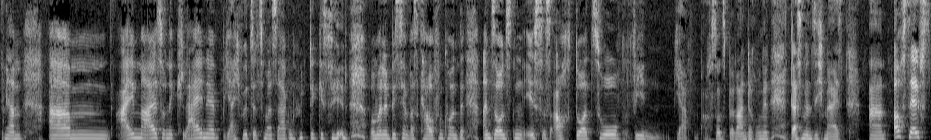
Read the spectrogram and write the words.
wir haben ähm, einmal so eine kleine, ja, ich würde jetzt mal sagen, Hütte gesehen, wo man ein bisschen was kaufen konnte. Ansonsten ist es auch dort so, wie ja, auch sonst bei Wanderungen, dass man sich meist ähm, auf Selbst,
